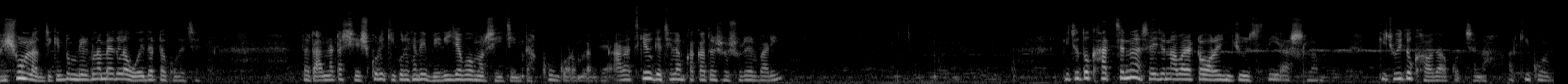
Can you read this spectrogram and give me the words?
ভীষণ লাগছে, কিন্তু মেঘলা মেঘলা ওয়েদারটা করেছে। তা রান্নাটা শেষ করে কী করে এখান বেরিয়ে যাব আমার সেই চিন্তা, খুব গরম লাগছে। আর আজকেও গেছিলাম কাকাতো শ্বশুরের বাড়ি। কিছু তো খাচ্ছে না, সেই জন্য আবার একটা অরেঞ্জ জুস দিয়ে আসলাম। কিছুই তো খাওয়া দাওয়া করছে না, আর কি করব?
